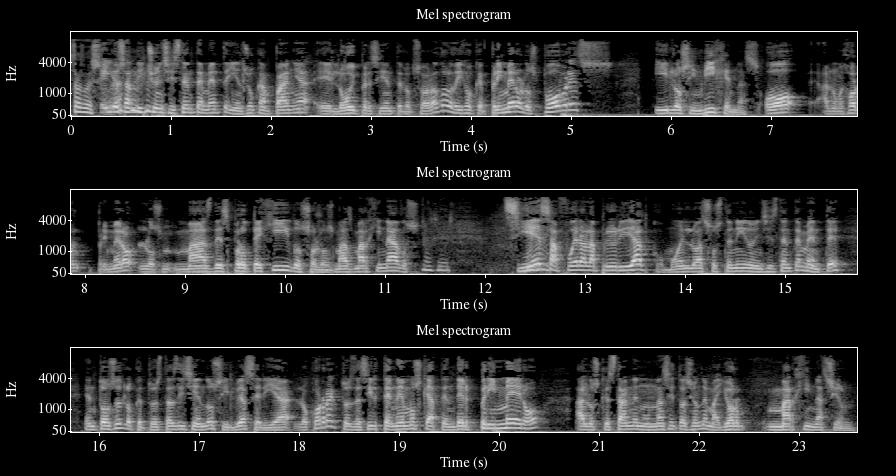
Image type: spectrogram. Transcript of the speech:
todo eso. Ellos han dicho insistentemente y en su campaña, el hoy presidente del observador dijo que primero los pobres y los indígenas, o a lo mejor primero los más desprotegidos o los más marginados. Si esa fuera la prioridad, como él lo ha sostenido insistentemente, entonces lo que tú estás diciendo, Silvia, sería lo correcto. Es decir, tenemos que atender primero a los que están en una situación de mayor marginación.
